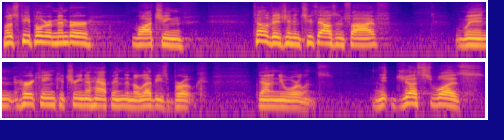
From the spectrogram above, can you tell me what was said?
Most people remember watching television in 2005 when Hurricane Katrina happened and the levees broke down in New Orleans. And it just was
